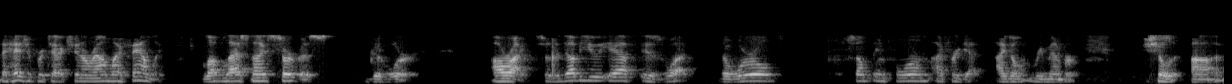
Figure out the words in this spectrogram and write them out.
the hedge of protection around my family. Love last night's service. Good word. All right. So the WEF is what? The World something forum? I forget. I don't remember. She'll, uh,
